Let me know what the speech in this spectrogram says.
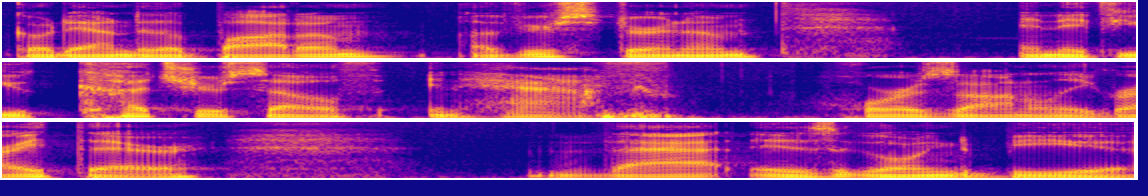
go down to the bottom of your sternum, and if you cut yourself in half horizontally right there, that is going to be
